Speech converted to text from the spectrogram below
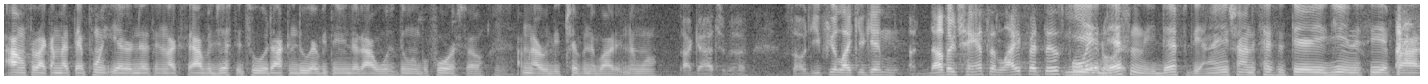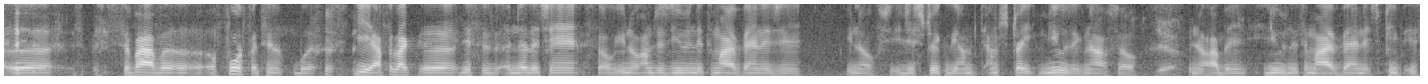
I don't feel like I'm at that point yet or nothing. Like I said, I've adjusted to it. I can do everything that I was doing before, so Hmm. I'm not really tripping about it no more. I got you, man. So do you feel like you're getting another chance at life at this point? Yeah, definitely, definitely. I ain't trying to test the theory again to see if I uh, survive a, a, fourth attempt, but yeah, I feel like uh, this is another chance. So you know, I'm just using it to my advantage and You know, just strictly I'm I'm straight music now. So Yeah. you know I've been using it to my advantage. People it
